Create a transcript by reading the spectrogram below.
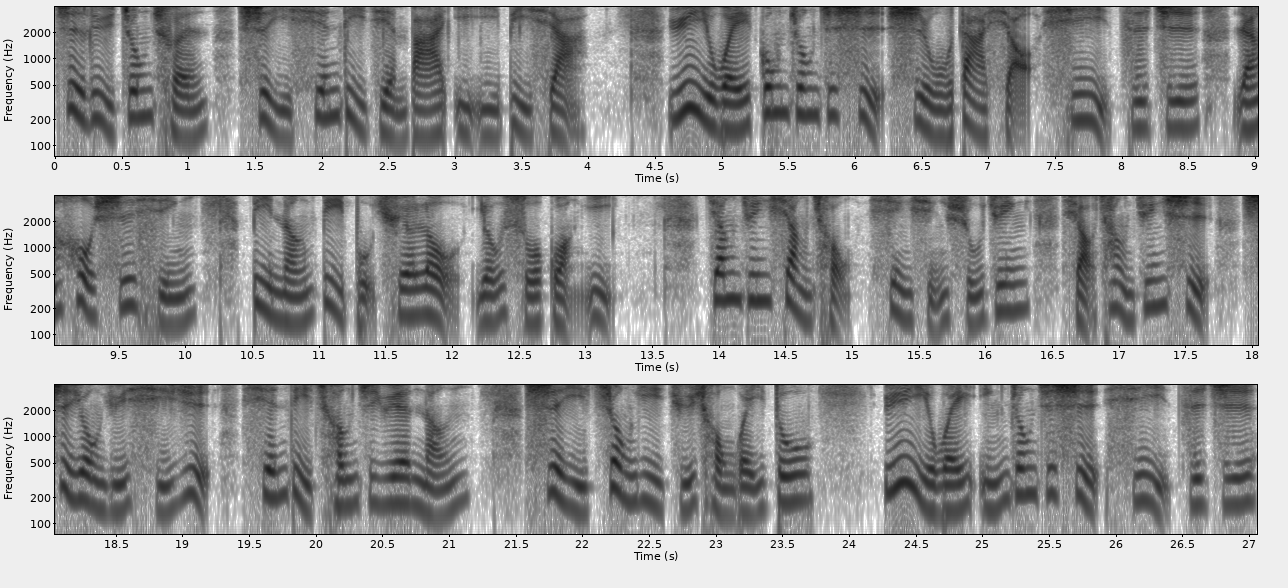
志虑忠纯，是以先帝简拔以遗陛下。愚以为宫中之事，事无大小，悉以咨之，然后施行，必能必补缺漏，有所广益。将军向宠，性行淑均，晓畅军事，适用于昔日，先帝称之曰能。是以众议举宠为都。予以为营中之事，悉以咨之，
